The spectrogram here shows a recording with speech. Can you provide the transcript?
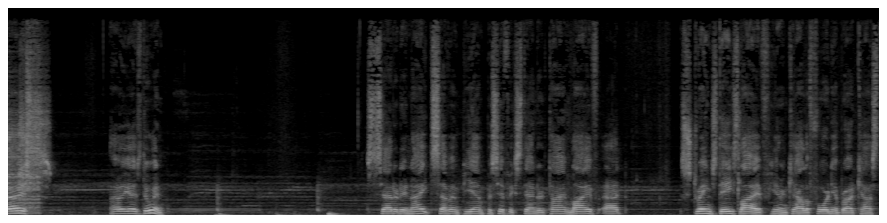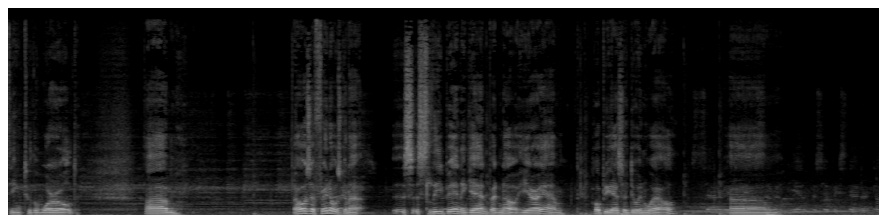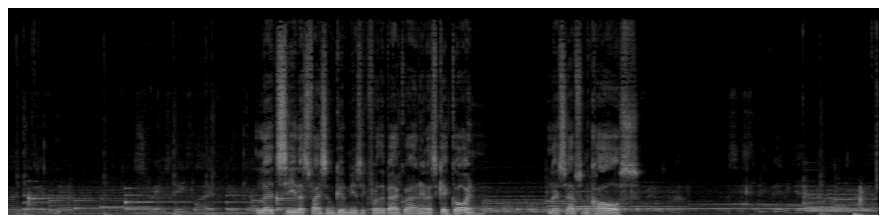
Guys, how are you guys doing? Saturday night, 7 p.m. Pacific Standard Time, live at Strange Days Live here in California, broadcasting to the world. Um, I was afraid I was gonna s- sleep in again, but no, here I am. Hope you guys are doing well. Um, let's see, let's find some good music for the background and let's get going. Let's have some calls.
